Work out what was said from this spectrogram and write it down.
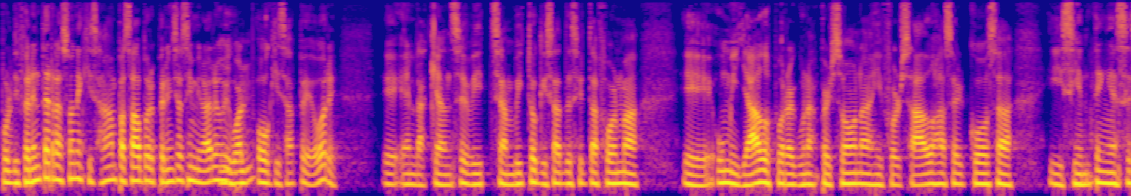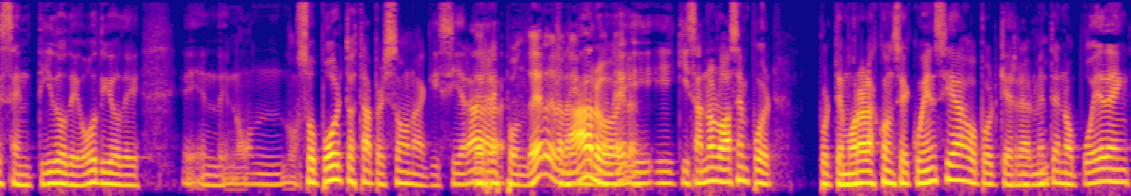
por diferentes razones quizás han pasado por experiencias similares o igual o quizás peores. Eh, en las que han se, se, han visto quizás de cierta forma eh, humillados por algunas personas y forzados a hacer cosas y sienten ese sentido de odio de, eh, no, soporto a esta persona, quisiera... responder de la claro, misma manera. Y, y quizás no lo hacen por, por temor a las consecuencias o porque realmente no pueden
